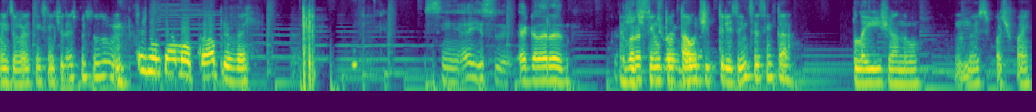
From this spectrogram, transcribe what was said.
mas agora tem 110 pessoas ouvindo. Vocês não têm amor próprio, velho? Sim, é isso. É, galera. A Agora gente tem um a total embora. de 360 plays já no, no Spotify.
